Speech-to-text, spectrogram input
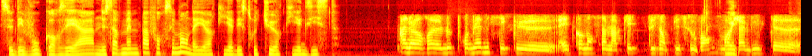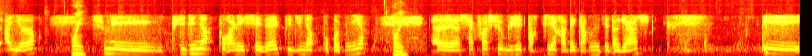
se dévouent corps et âme, ne savent même pas forcément d'ailleurs qu'il y a des structures qui existent. Alors, euh, le problème, c'est que elle commence à m'appeler de plus en plus souvent. Moi, j'habite euh, ailleurs. Oui. Je mets plus d'une heure pour aller chez elle, plus d'une heure pour revenir. Oui. À chaque fois, je suis obligée de partir avec armes et bagages. Et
